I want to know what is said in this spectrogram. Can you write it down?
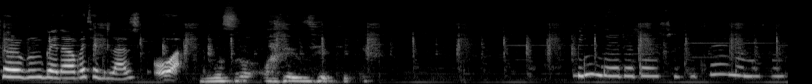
Çorabımı bedava temizlersin. Oha. Nasıl özledim? Bin dereden su getiremezsin.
